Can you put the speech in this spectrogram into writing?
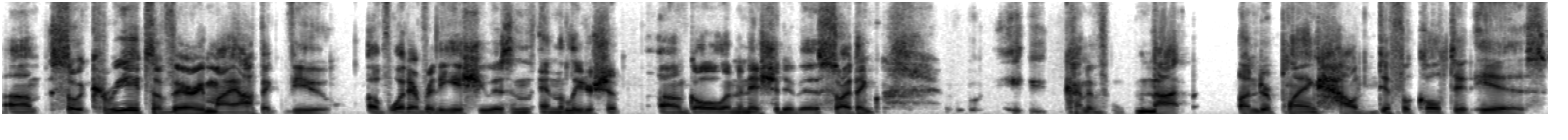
um, so it creates a very myopic view of whatever the issue is and, and the leadership uh, goal and initiative is. So i think kind of not underplaying how difficult it is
